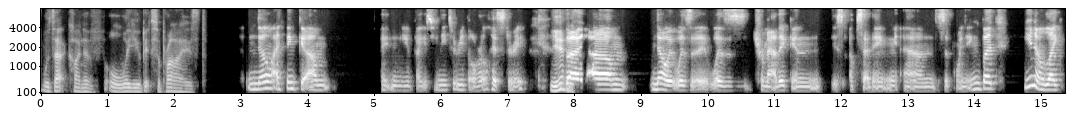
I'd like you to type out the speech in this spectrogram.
Was that kind of or were you a bit surprised no i think um and you, I guess you need to read the oral history. Yeah. But um, no, it was it was traumatic and is upsetting and disappointing. But you know, like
